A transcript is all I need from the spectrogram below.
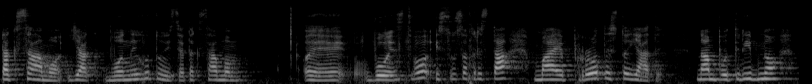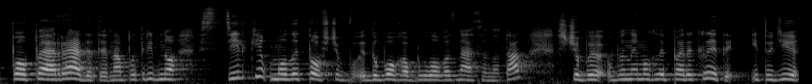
Так само, як вони готуються, так само е, воїнство Ісуса Христа має протистояти. Нам потрібно попередити, нам потрібно стільки молитов, щоб до Бога було вознесено, так щоб вони могли перекрити. І тоді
